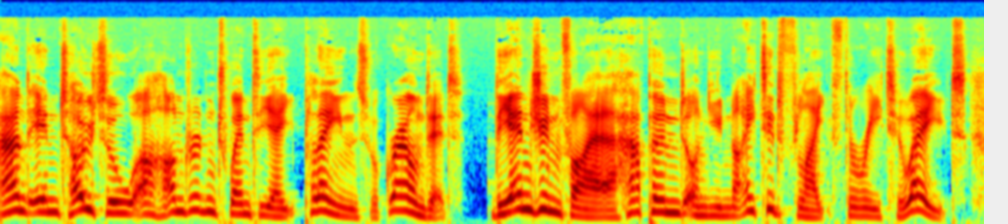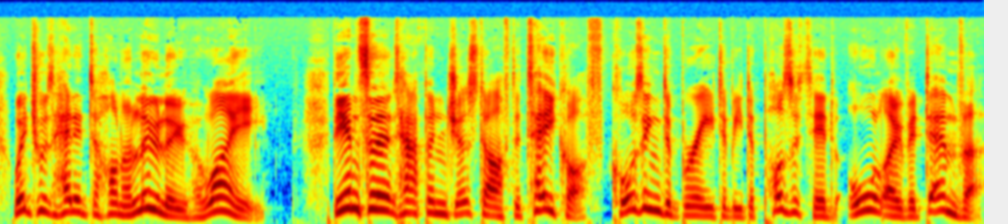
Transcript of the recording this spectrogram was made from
And in total, 128 planes were grounded. The engine fire happened on United Flight 328, which was headed to Honolulu, Hawaii. The incident happened just after takeoff, causing debris to be deposited all over Denver,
